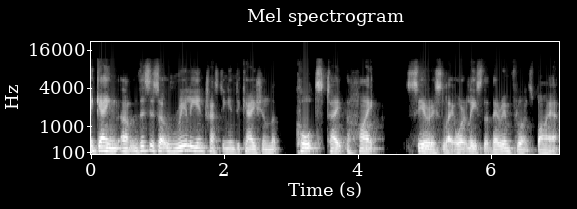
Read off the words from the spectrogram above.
again, um, this is a really interesting indication that courts take the height seriously, or at least that they're influenced by it.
